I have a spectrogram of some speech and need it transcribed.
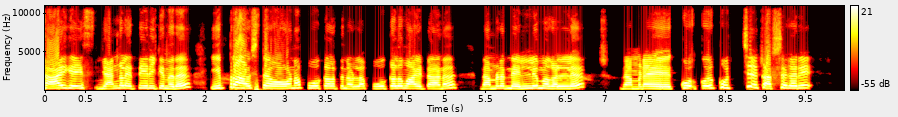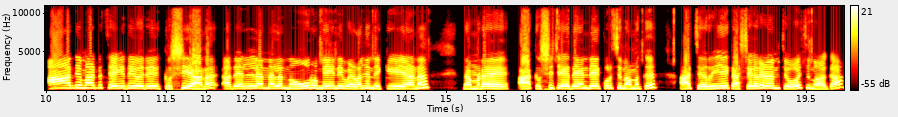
ഹായ് ഗൈസ് ഞങ്ങൾ എത്തിയിരിക്കുന്നത് ഇപ്രാവശ്യത്തെ ഓണപ്പൂക്കളത്തിനുള്ള പൂക്കളുമായിട്ടാണ്. നമ്മുടെ നെല്ലുമുകളിൽ നമ്മുടെ കൊച്ച് കർഷകര് ആദ്യമായിട്ട് ചെയ്ത ഒരു കൃഷിയാണ്. അതെല്ലാം നല്ല നൂറുമേനി വിളഞ്ഞു നിൽക്കുകയാണ്. നമ്മുടെ ആ കൃഷി ചെയ്തതിനെ കുറിച്ച് നമുക്ക് ആ ചെറിയ കർഷകരോട് ചോദിച്ചു നോക്കാം.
